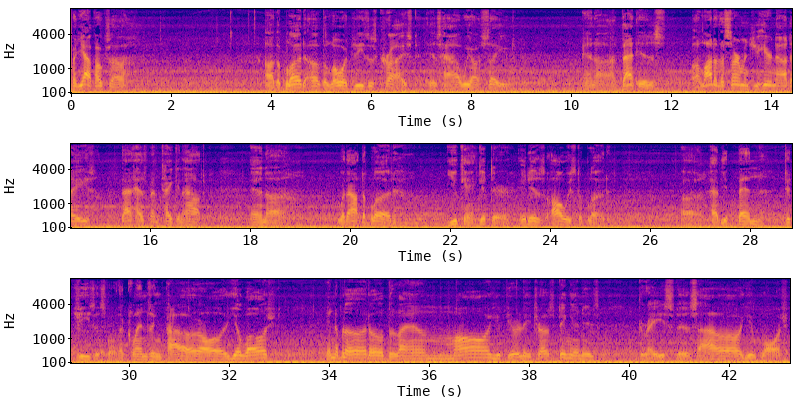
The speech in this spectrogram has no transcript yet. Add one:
But yeah, folks, uh, uh, the blood of the Lord Jesus Christ is how we are saved. And uh, that is a lot of the sermons you hear nowadays, that has been taken out. And uh, without the blood, you can't get there. It is always the blood. Uh, have you been to Jesus for the cleansing power? Are you washed in the blood of the Lamb? Are you purely trusting in His grace is how you washed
